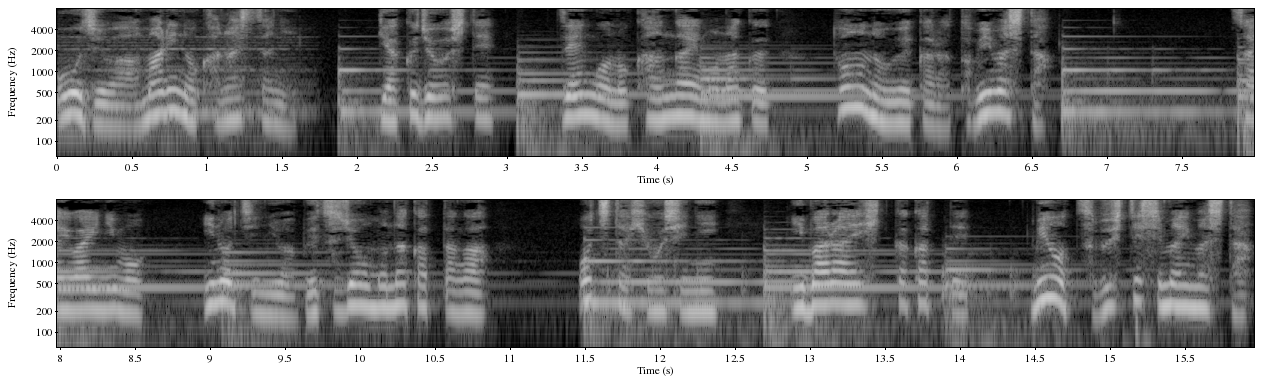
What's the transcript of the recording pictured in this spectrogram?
王子はあまりの悲しさに逆上して前後の考えもなく塔の上から飛びました。幸いにも命には別状もなかったが、落ちた拍子に茨へ引っかかって目をつぶしてしまいました。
